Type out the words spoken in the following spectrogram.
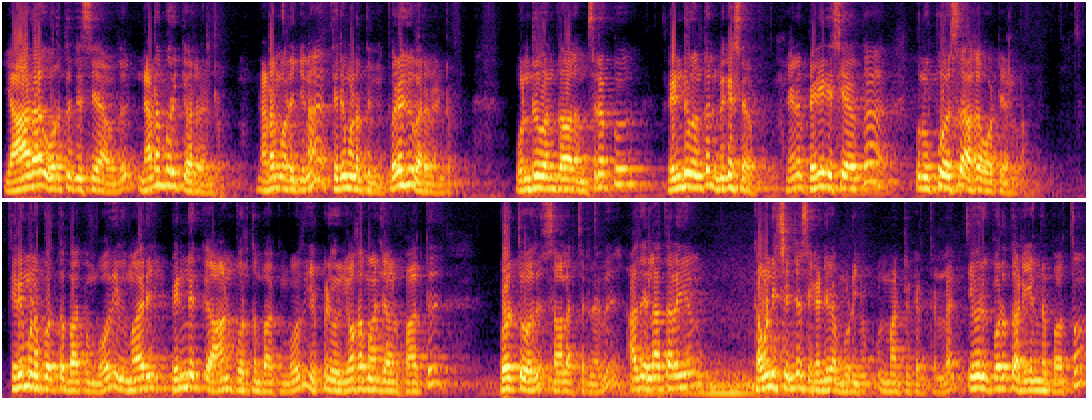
யாரா ஒருத்த திசையாவது நடைமுறைக்கு வர வேண்டும். நடைமுறைக்குனா திருமணத்துக்கு பிறகு வர வேண்டும். ஒன்று வந்தாலும் சிறப்பு ரெண்டு வந்தால் மிக சிறப்பு. ஏன்னா பெரிய திசையாக இருந்தால் ஒரு முப்பது வருஷம் ஆக ஓட்டிடலாம். திருமண பொருத்தம் பார்க்கும்போது இது மாதிரி பெண்ணுக்கு ஆண் பொருத்தம் பார்க்கும்போது எப்படி ஒரு யோகமாஞ்சான்னு பார்த்து பொருத்துவது சாலச்சிறந்தது. அது எல்லாத்தாலையும் கவனி செஞ்சால் கண்டிப்பாக முடியும். மாற்று இவருக்கு பொருத்தம் அடியன்னு பார்த்தோம்.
